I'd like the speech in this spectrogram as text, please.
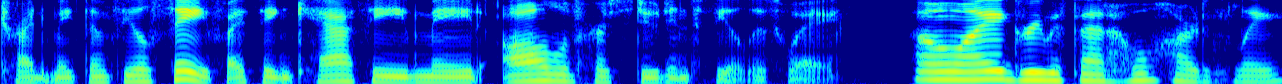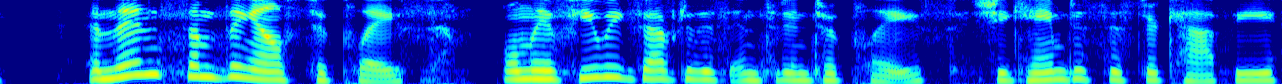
Try to make them feel safe. I think Kathy made all of her students feel this way. Oh, I agree with that wholeheartedly. And then something else took place. Only a few weeks after this incident took place, she came to Sister Kathy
